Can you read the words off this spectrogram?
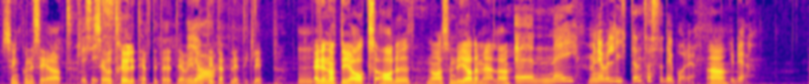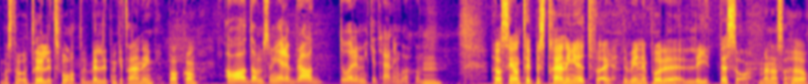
Synkroniserat. Det Precis. ser otroligt häftigt ut. Jag vill Ja. titta på lite klipp. Mm. Är det något du gör också? Har du några som du gör det med eller? Eh, nej, men jag var liten testade jag på det. Ja. Gjorde jag. Det måste vara otroligt svårt och väldigt mycket träning bakom. Ja, de som gör det bra, då är det mycket träning bakom. Mm. Hur ser en typisk träning ut för dig? Du var inne på det lite så, men alltså hur,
